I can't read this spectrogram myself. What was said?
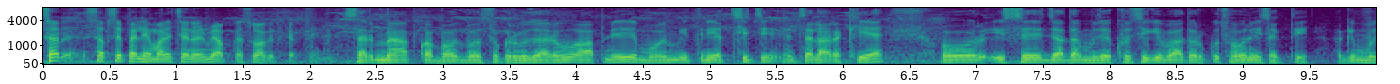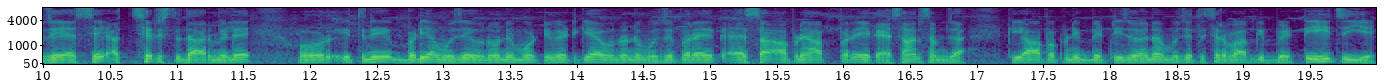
सर, सबसे पहले हमारे चैनल में आपका स्वागत करते हैं। सर, मैं आपका बहुत बहुत शुक्रगुजार हूँ। आपने ये मुहिम इतनी अच्छी चला रखी है और इससे ज़्यादा मुझे खुशी की बात और कुछ हो नहीं सकती। अगर मुझे ऐसे अच्छे रिश्तेदार मिले और इतनी बढ़िया मुझे उन्होंने मोटिवेट किया, उन्होंने मुझे पर एक ऐसा, अपने आप पर एक एहसान समझा कि आप अपनी बेटी जो है ना, मुझे तो सिर्फ़ आपकी बेटी ही चाहिए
